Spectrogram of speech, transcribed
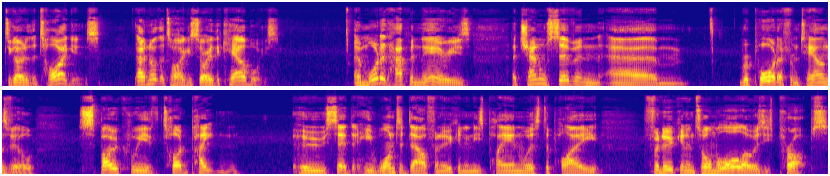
to go to the Tigers. Uh, not the Tigers, sorry, the Cowboys. And what had happened there is a Channel 7 um, reporter from Townsville spoke with Todd Payten, who said that he wanted Dale Finucane and his plan was to play Finucane and Taumalolo as his props.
